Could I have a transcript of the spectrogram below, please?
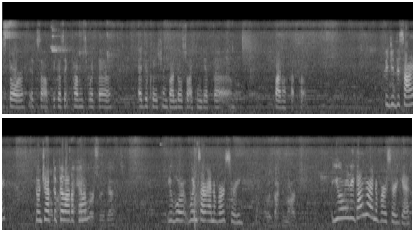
store itself because it comes with the education bundle, so I can get the Final Cut Pro. Did you decide? Don't you have to fill out a form? Anniversary gift? You were. When's our anniversary? It was back in March. You already got your anniversary gift.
